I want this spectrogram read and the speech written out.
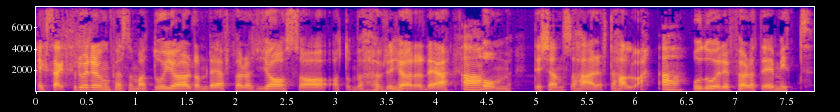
Exakt, för då är det ungefär som att då gör de det för att jag sa att de behövde göra det Ja. om det känns så här efter halva. Ja. Och då är det för att det är mitt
